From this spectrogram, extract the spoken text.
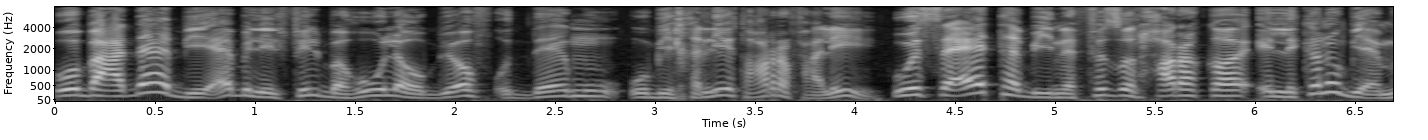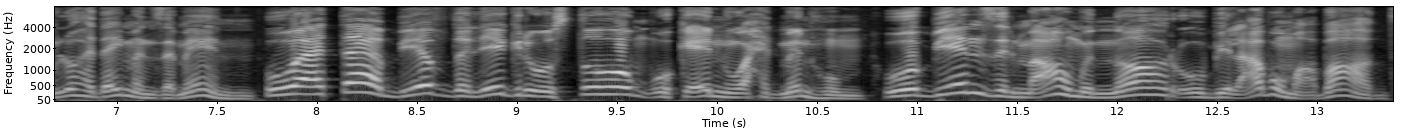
وبعدها بيقابل الفيل بهولة وبيقف قدامه وبيخليه يتعرف عليه. وساعتها بينفذوا الحركة اللي كانوا بيعملوها دايما زمان. ووقتها بيفضل يجري وسطهم وكأنه واحد منهم. وبينزل معاهم النار وبيلعبوا مع بعض.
